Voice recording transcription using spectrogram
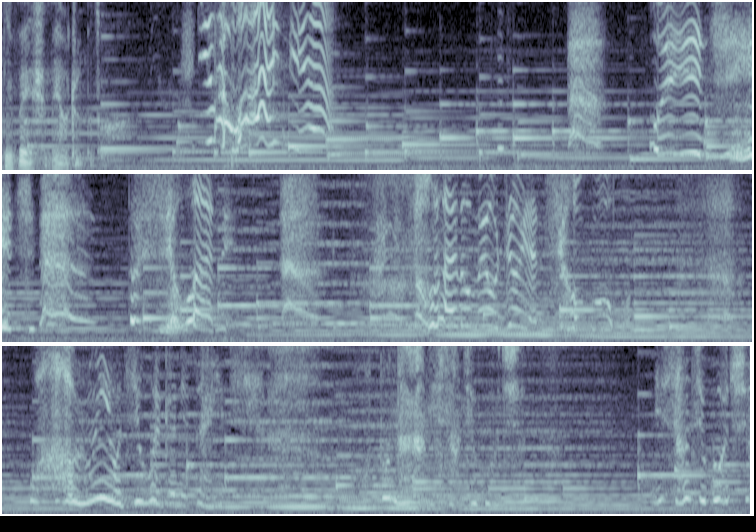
你为什么要这么做？因为我爱你，我一直一直都喜欢你，可你从来都没有正眼瞧过我。我好容易有机会跟你在一起，我不能让你想起过去。你想起过去，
